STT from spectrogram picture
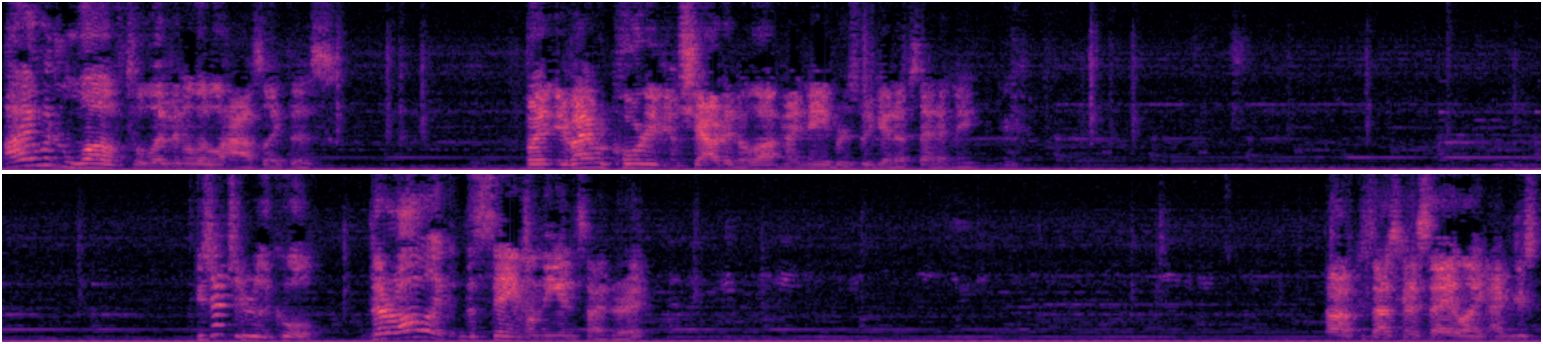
I would love to live in a little house like this. But if I recorded and shouted a lot, my neighbors would get upset at me. He's actually really cool. They're all like the same on the inside, right? Oh, because I was gonna say like I can just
